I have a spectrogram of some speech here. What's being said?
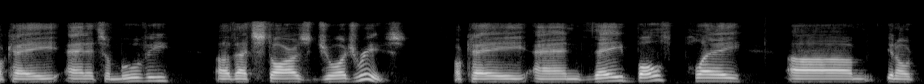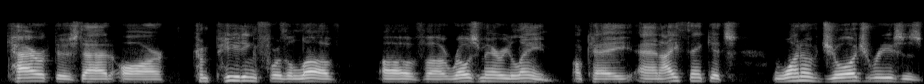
okay, and it's a movie uh, that stars George Reeves, okay, and they both play um, you know, characters that are competing for the love of uh, Rosemary Lane. Okay, and I think it's one of George Reeves's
